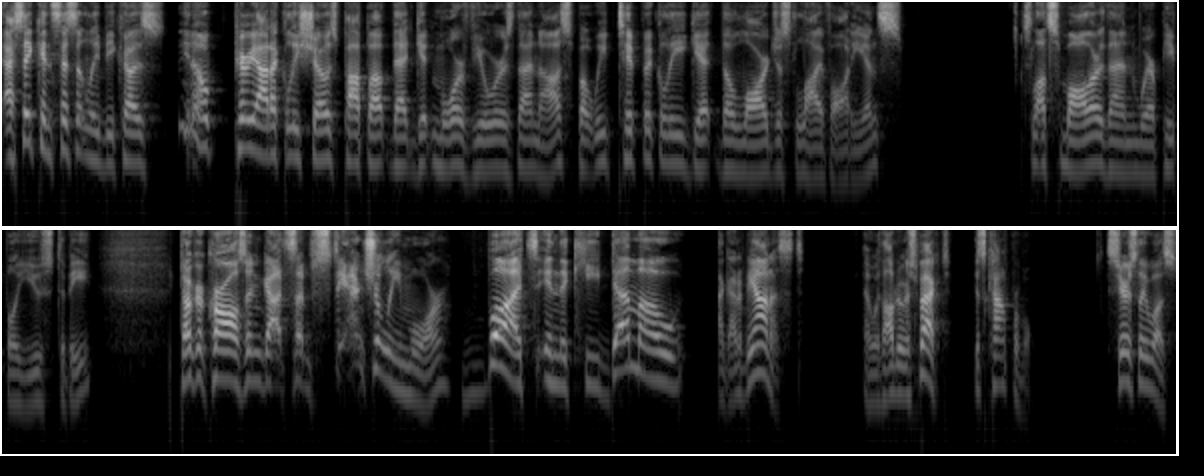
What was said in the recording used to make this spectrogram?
I say consistently because, you know, periodically shows pop up that get more viewers than us, but we typically get the largest live audience. It's a lot smaller than where people used to be. Tucker Carlson got substantially more, but in the key demo, I got to be honest, and with all due respect, it's comparable. Seriously was.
